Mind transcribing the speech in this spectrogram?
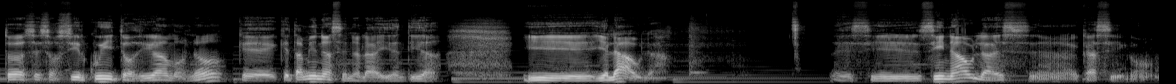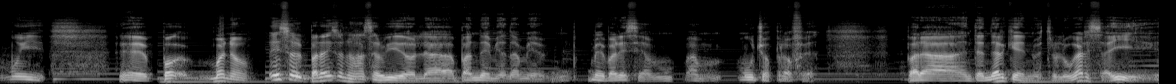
todos esos circuitos, digamos, ¿no? Que, también hacen a la identidad. Y, el aula. sin aula es eh, casi como muy... Eh, bueno, eso, para eso nos ha servido la pandemia también, me parece, a, muchos profes para entender que nuestro lugar es ahí.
